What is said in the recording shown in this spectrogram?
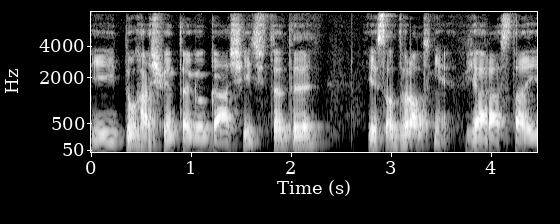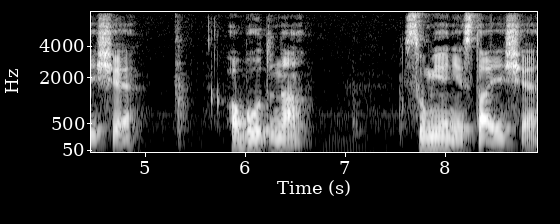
i Ducha Świętego gasić, wtedy jest odwrotnie. Wiara staje się obłudna, sumienie staje się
